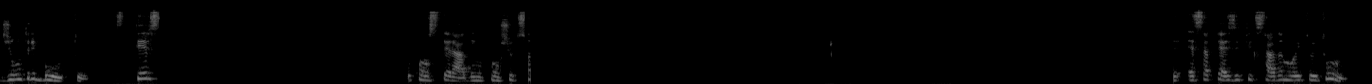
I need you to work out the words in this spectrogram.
de um tributo ter sido considerado inconstitucional. Essa tese fixada no 881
